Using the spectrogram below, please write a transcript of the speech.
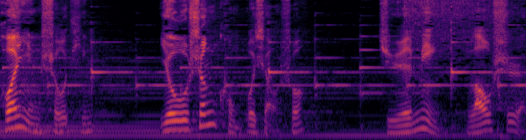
欢迎收听有声恐怖小说《绝命捞尸人》，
